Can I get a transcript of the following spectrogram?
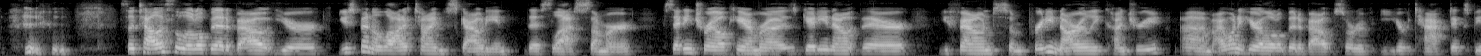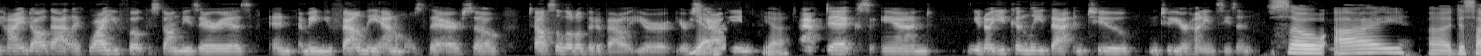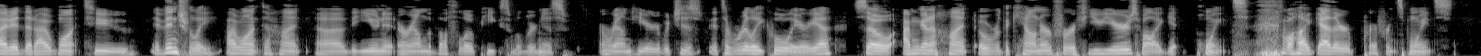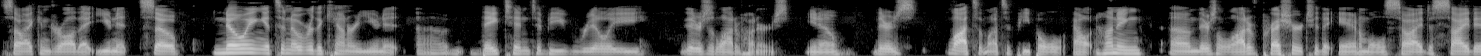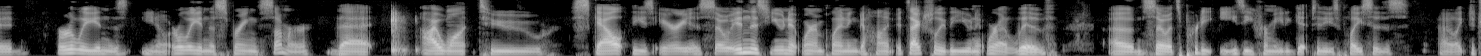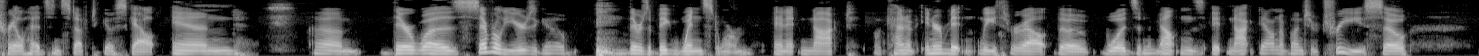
So tell us a little bit about your you spent a lot of time scouting this last summer, setting trail cameras, getting out there. You found some pretty gnarly country. Um, I want to hear a little bit about sort of your tactics behind all that, like why you focused on these areas. And I mean, you found the animals there. So tell us a little bit about your your Yeah. scouting Yeah. tactics and you know you can lead that into into your hunting season So I uh, decided that I want to eventually I want to hunt uh, the unit around the Buffalo Peaks Wilderness around here, which is it's a really cool area. So I'm gonna hunt over the counter for a few years while I get points, while I gather preference points, so I can draw that unit. So knowing it's an over the counter unit, um, they tend to be really there's a lot of hunters. You know, there's lots and lots of people out hunting. Um, there's a lot of pressure to the animals. So i decided early in this you know early in the spring summer that i want to scout these areas. So in this unit where i'm planning to hunt it's actually the unit where i live. Um, so it's pretty easy for me to get to these places. I like to trailheads and stuff to go scout. And um, there was several years ago there was a big windstorm and it knocked kind of intermittently throughout the woods and the mountains it knocked down a bunch of trees. So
